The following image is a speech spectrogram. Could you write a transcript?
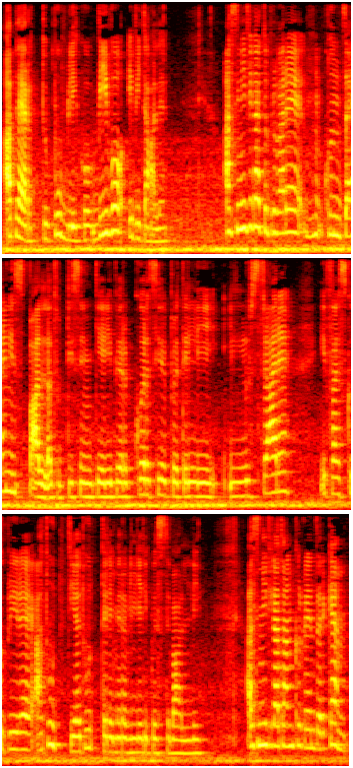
aperto, pubblico, vivo e vitale. Ha significato provare con zaino in spalla tutti i sentieri, percorsi per poterli illustrare e far scoprire a tutti e a tutte le meraviglie di queste valli. Ha significato anche organizzare camp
